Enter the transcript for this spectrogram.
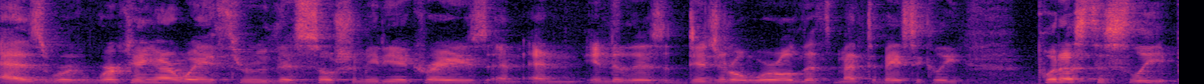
as we're working our way through this social media craze and, and into this digital world that's meant to basically put us to sleep,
